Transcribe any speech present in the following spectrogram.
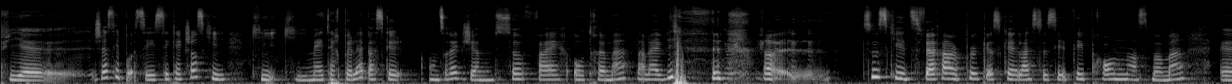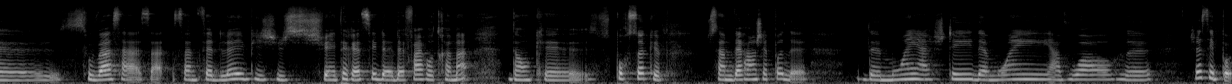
Puis, euh, je sais pas, c'est quelque chose qui, qui, qui m'interpellait parce que on dirait que j'aime ça faire autrement dans la vie. Euh, tout ce qui est différent un peu que ce que la société prône en ce moment, euh, souvent ça, ça, ça, me fait de l'œil, puis je, suis intéressée de, de, faire autrement. Donc, euh, c'est pour ça que ça me dérangeait pas de, de moins acheter, de moins avoir. je sais pas,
